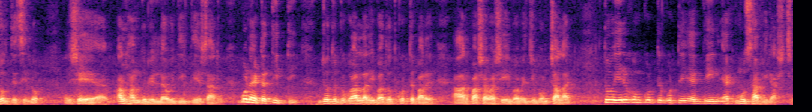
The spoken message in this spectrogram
চলতেছিল। সে, আলহামদুলিল্লাহ, ওই দিক দিয়ে তার মনে একটা তৃপ্তি, যতটুকু আল্লাহর ইবাদত করতে পারে, আর পাশাপাশি এইভাবে জীবন চালায়। তো এরকম করতে করতে একদিন এক মুসাফির আসছে।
